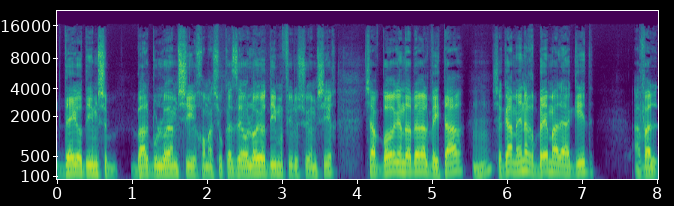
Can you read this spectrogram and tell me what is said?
די יודעים שבלבול לא ימשיך או משהו כזה, או לא יודעים אפילו שהוא ימשיך. עכשיו, בואו רגע נדבר על ביתר, מהמם. שגם אין הרבה מה להגיד, אבל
